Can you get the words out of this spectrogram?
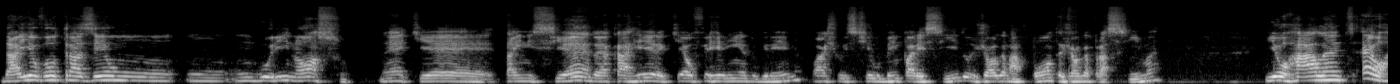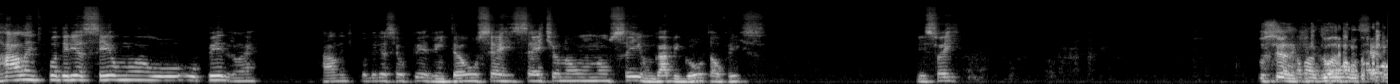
daí eu vou trazer um, um, um guri nosso, né, que é tá iniciando a carreira, que é o Ferreirinha do Grêmio. Eu acho o estilo bem parecido, joga na ponta, joga para cima. E o Haaland, é, o Haaland poderia ser uma, o, o Pedro, né? Haaland poderia ser o Pedro. Então o CR7 eu não, não sei, um Gabigol talvez. Isso aí. Luciano, que que tu o, acha? o,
